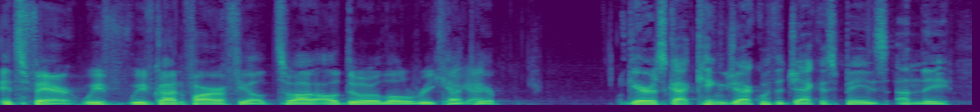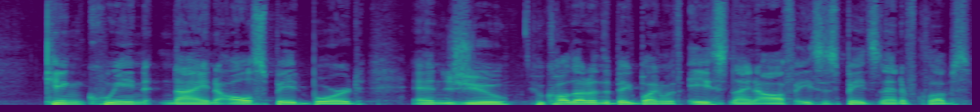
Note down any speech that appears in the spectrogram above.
it's fair. We've we've gone far afield, so I'll, I'll do a little recap Okay. here. Garrett's got King Jack with the Jack of Spades on the King Queen Nine All Spade board, and Zhu, who called out of the big blind with Ace Nine off, Ace of Spades, Nine of Clubs,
